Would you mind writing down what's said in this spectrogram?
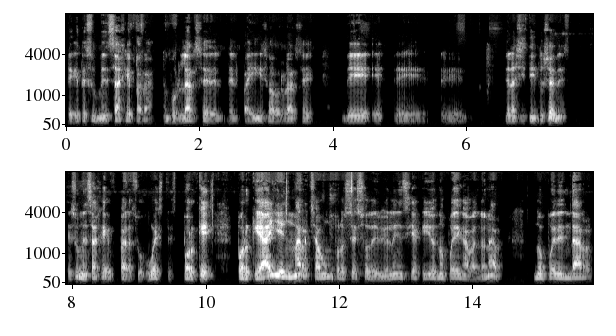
de que este es un mensaje para burlarse del, país o burlarse de, este, de, las instituciones. Es un mensaje para sus huestes. ¿Por qué? Porque hay en marcha un proceso de violencia que ellos no pueden abandonar. No pueden dar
